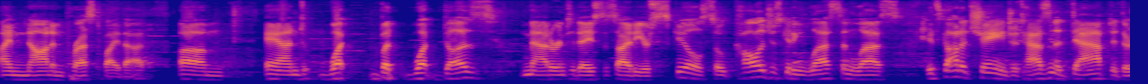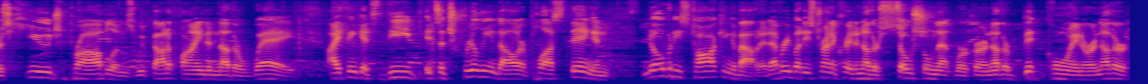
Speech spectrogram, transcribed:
i'm not impressed by that. Um, and what, but what does matter in today's society are skills. So college is getting less and less. It's got to change. It hasn't adapted. There's huge problems. We've got to find another way. I think it's the it's a trillion dollar plus thing and nobody's talking about it. Everybody's trying to create another social network or another Bitcoin or another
